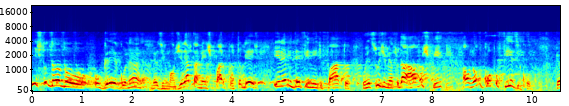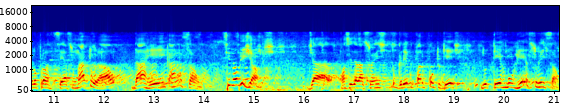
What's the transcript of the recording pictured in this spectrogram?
E estudando o, o grego, né, meus irmãos, diretamente para o português, iremos definir de fato o ressurgimento da alma, o espírito, ao novo corpo físico, pelo processo natural da reencarnação. Se não vejamos, de considerações do grego para o português do termo ressurreição.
